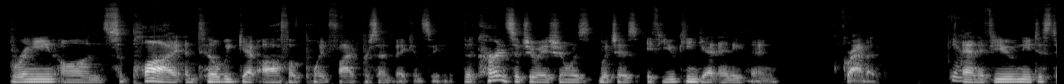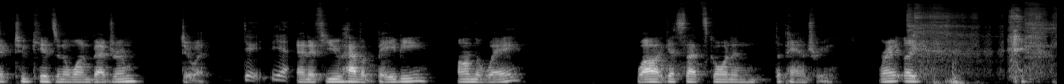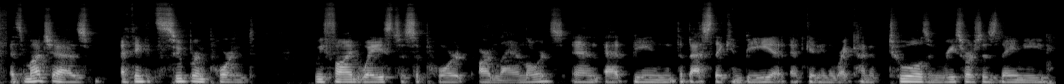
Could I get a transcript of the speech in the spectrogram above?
bringing on supply until we get off of 0.5% vacancy. The current situation was which is if you can get anything, grab it. Yeah. And if you need to stick two kids in a one bedroom, do it. Do it. Yeah. And if you have a baby on the way, well, I guess that's going in the pantry right? Like, as much as I think it's super important, we find ways to support our landlords and at being the best they can be at, at getting the right kind of tools and resources they need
